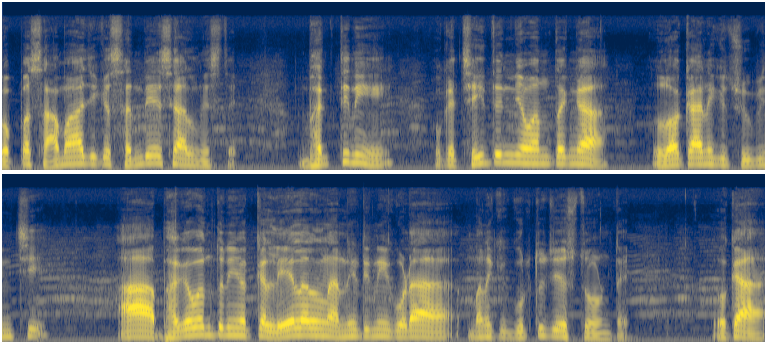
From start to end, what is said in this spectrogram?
గొప్ప సామాజిక సందేశాలను ఇస్తాయి. భక్తిని ఒక చైతన్యవంతంగా లోకానికి చూపించి ఆ భగవంతుని యొక్క లీలలను అన్నిటినీ కూడా మనకి గుర్తు చేస్తూ ఉంటాయి. ఒక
